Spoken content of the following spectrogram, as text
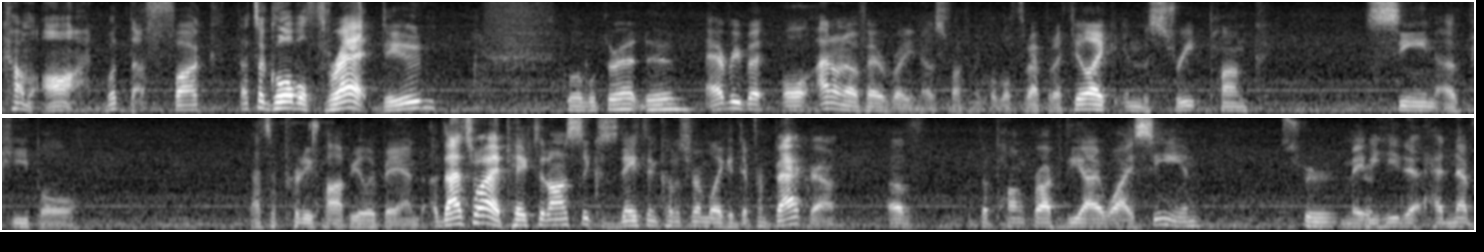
come on. What the fuck? That's a global threat, dude. Global Threat, dude. Everybody, well, I don't know if everybody knows fucking the global threat, but I feel like in the street punk scene of people, that's a pretty popular band. That's why I picked it honestly, because Nathan comes from like a different background of the punk rock DIY scene. True. Maybe he had never.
